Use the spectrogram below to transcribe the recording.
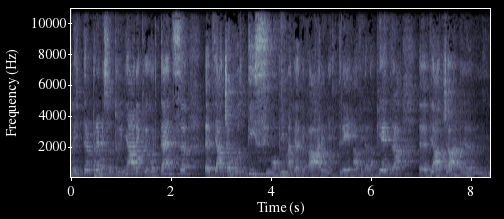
mi preme sottolineare che Hortense eh, viaggia moltissimo prima di arrivare nel 3 a Villa La Pietra, eh, viaggia ehm,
